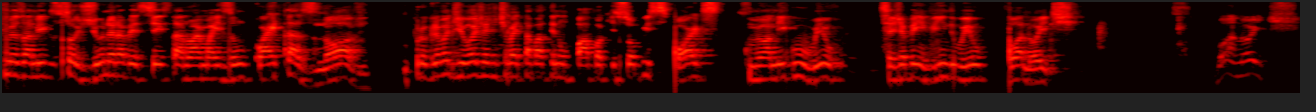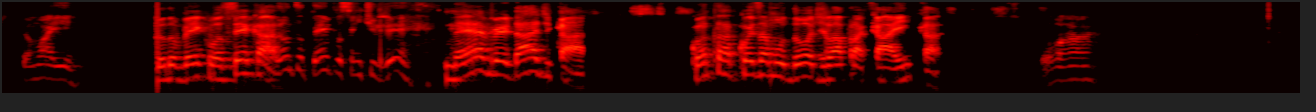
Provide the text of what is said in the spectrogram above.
noite, meus amigos. Eu sou Júnior ABC, está no ar mais um Quartas Nove. No programa de hoje a gente vai estar batendo um papo aqui sobre esportes com meu amigo Will. Seja bem-vindo, Will. Boa noite. Boa noite, tamo aí. Tudo bem com você, cara? Tanto tempo sem te ver. Né, verdade, cara. Quanta coisa mudou de lá pra cá, hein, cara? Porra.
